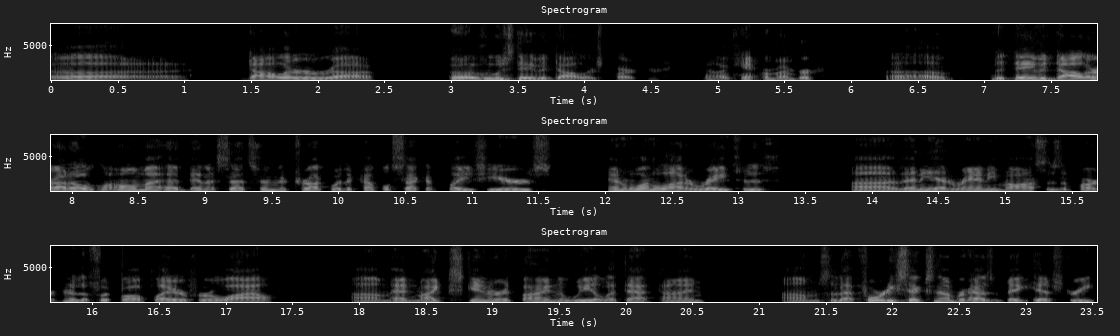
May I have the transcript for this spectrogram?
uh, Dollar. Uh, oh, who was David Dollar's partner? No, I can't remember. Uh, the David Dollar out of Oklahoma had been a Setzer in the truck with a couple second place years and won a lot of races. Uh, then he had Randy Moss as a partner, the football player for a while. Um, had Mike Skinner at behind the wheel at that time. Um, so that 46 number has a big history.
